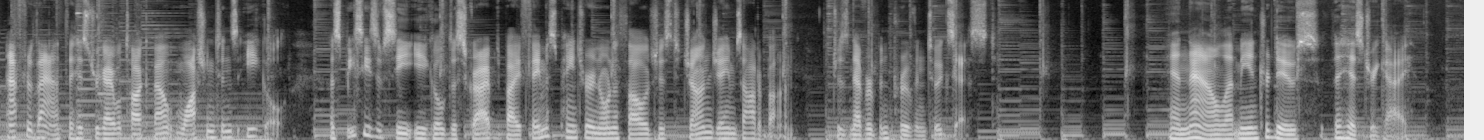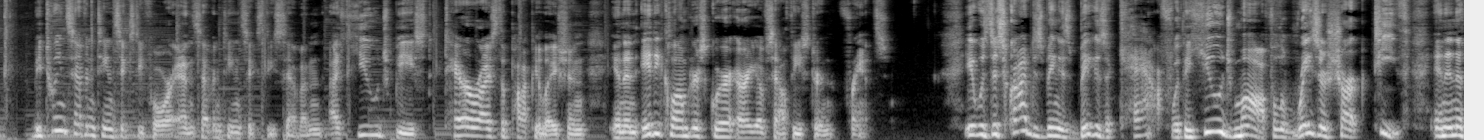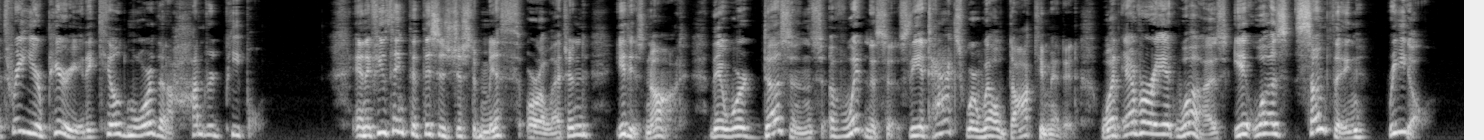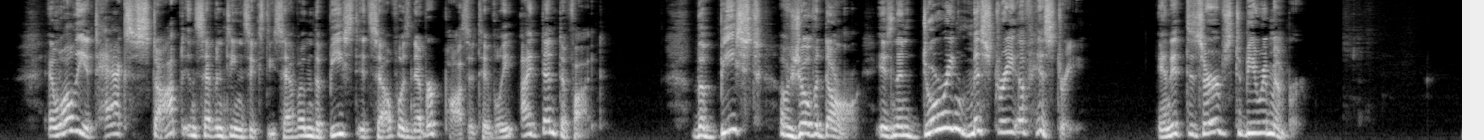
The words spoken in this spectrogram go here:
After that, the history guy will talk about Washington's eagle, a species of sea eagle described by famous painter and ornithologist John James Audubon, which has never been proven to exist. And now let me introduce the history guy. Between 1764 and 1767, a huge beast terrorized the population in an 80 kilometer square area of southeastern France. It was described as being as big as a calf, with a huge maw full of razor sharp teeth, and in a three year period, it killed more than a hundred people. And if you think that this is just a myth or a legend, it is not. There were dozens of witnesses. The attacks were well documented. Whatever it was, it was something real. And while the attacks stopped in 1767, the beast itself was never positively identified. The beast of Gévaudan is an enduring mystery of history, and it deserves to be remembered.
